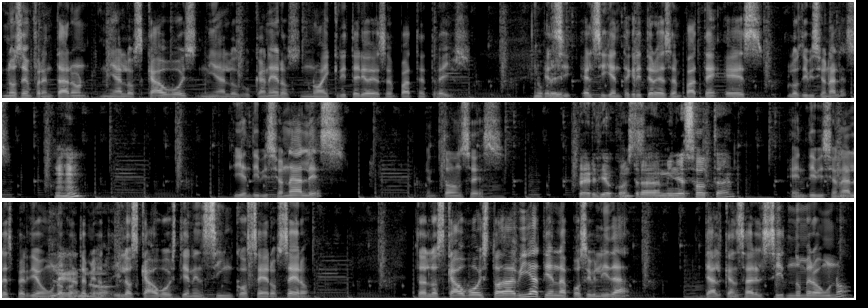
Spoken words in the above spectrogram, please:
no se enfrentaron ni a los Cowboys ni a los Bucaneros. No hay criterio de desempate entre ellos. ok. El, si- el siguiente criterio de desempate es los divisionales. Ujú. Y en divisionales, entonces, Perdió contra Minnesota. en divisionales perdió uno contra. Minnesota y los Cowboys tienen 5-0-0. Entonces los Cowboys todavía tienen la posibilidad de alcanzar el seed número uno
